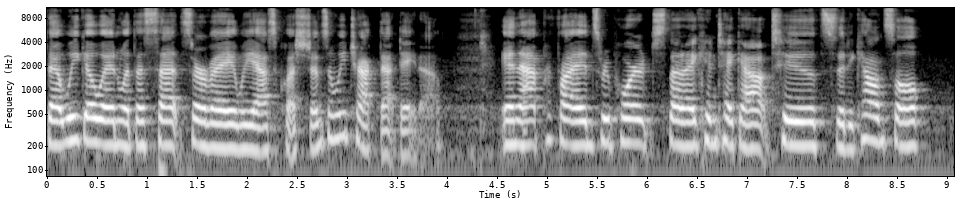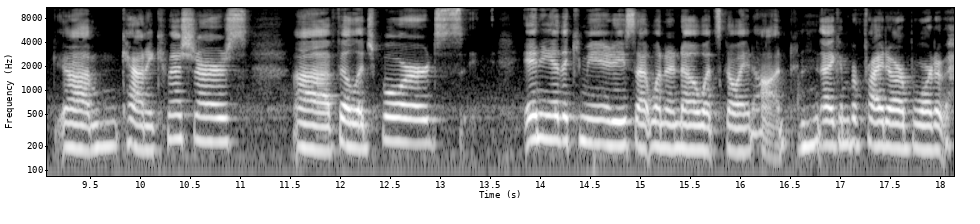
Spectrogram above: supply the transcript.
that we go in with a set survey and we ask questions and we track that data. And that provides reports that I can take out to the city council, um, county commissioners, uh, village boards, any of the communities that want to know what's going on. I can provide to our board of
